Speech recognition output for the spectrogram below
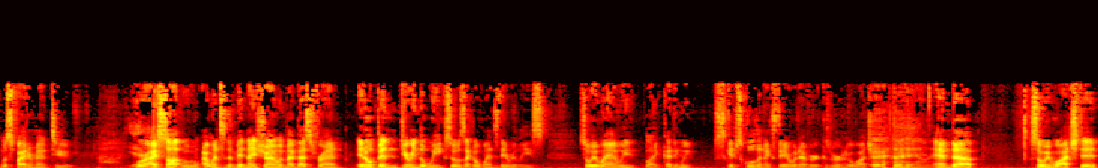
was Spider Man Two, where I saw. I went to the midnight showing with my best friend. It opened during the week, so it was like a Wednesday release. So we went. We like I think we skipped school the next day or whatever because we were gonna go watch it. and uh, so we watched it.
